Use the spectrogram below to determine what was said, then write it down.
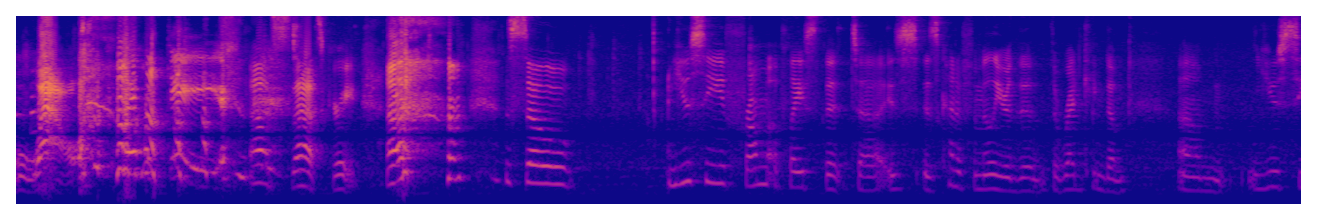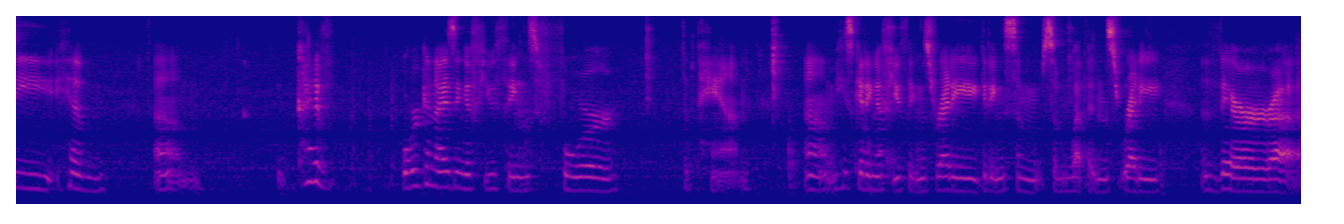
wow. okay. that's that's great. Um, so you see from a place that uh, is is kind of familiar, the the Red Kingdom. Um, you see him um, kind of organizing a few things for the pan. Um, he's getting a few things ready, getting some some weapons ready. There, uh,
